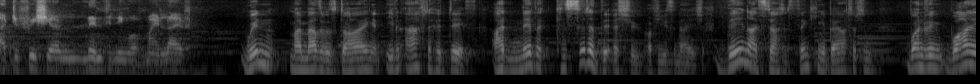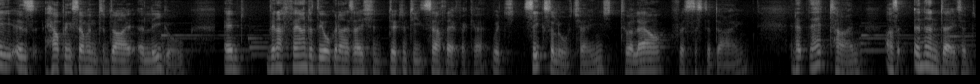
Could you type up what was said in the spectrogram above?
artificial lengthening of my life. When my mother was dying, and even after her death, I had never considered the issue of euthanasia. Then I started thinking about it and wondering why is helping someone to die illegal? And then I founded the organisation Dignity South Africa, which seeks a law change to allow for assisted dying. And at that time, I was inundated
